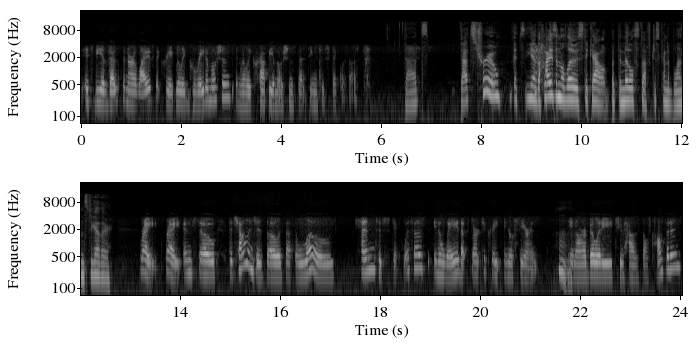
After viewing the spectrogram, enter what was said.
it's the events in our lives that create really great emotions and really crappy emotions that seem to stick with us. That's that's true. It's yeah, the highs and the lows stick out, but the middle stuff just kind of blends together. Right, right. And so the challenge is though is that the lows tend to stick with us in a way that start to create interference hmm. in our ability to have self-confidence,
